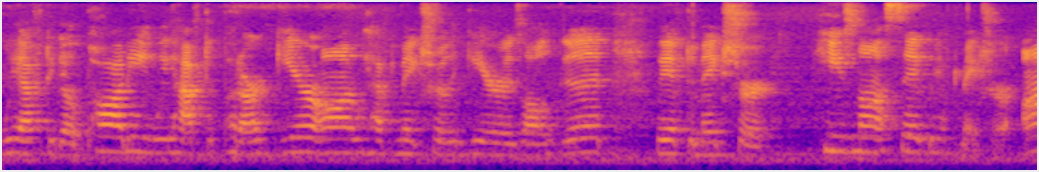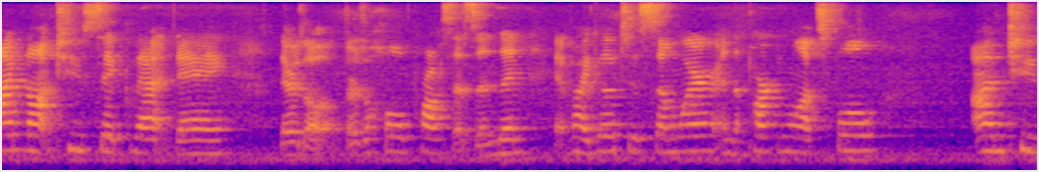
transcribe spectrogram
We have to go potty. We have to put our gear on. We have to make sure the gear is all good. We have to make sure he's not sick. We have to make sure I'm not too sick that day. There's a there's a whole process. And then if I go to somewhere and the parking lot's full, I'm too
